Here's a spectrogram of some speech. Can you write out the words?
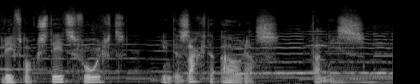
leeft nog steeds voort in de zachte auras van Nice.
